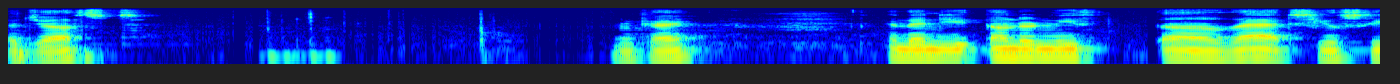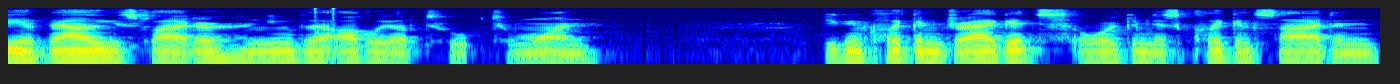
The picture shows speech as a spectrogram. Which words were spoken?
adjust. Okay. And then you underneath uh, that you'll see a value slider and move that all the way up to, to 1 you can click and drag it or you can just click inside and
